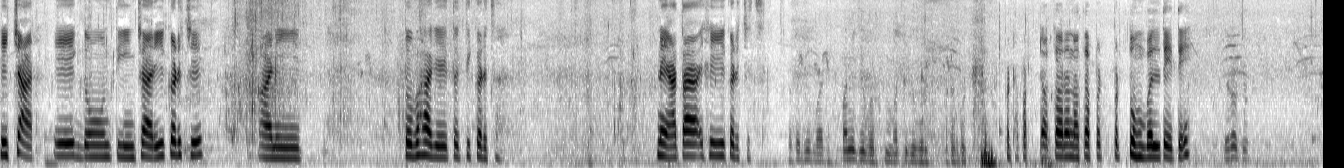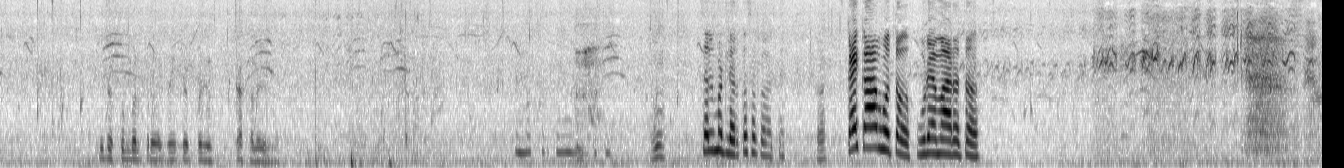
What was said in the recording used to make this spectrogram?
हे चार. एक दोन तीन चार इकडचे आणि तो भाग आहे तो तिकडचा. नाही आता हे इकडचेच. पटापट. कारण आता पटपट तुंबलते ते. हं? चल म्हटल्यावर कसं कळतं काय? काम होतं उड्या मारत?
